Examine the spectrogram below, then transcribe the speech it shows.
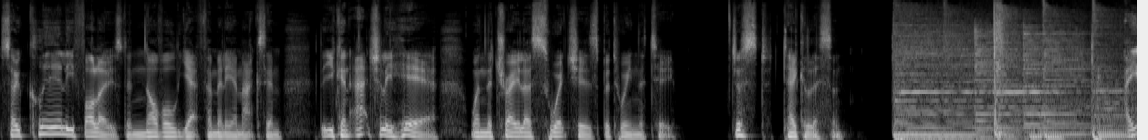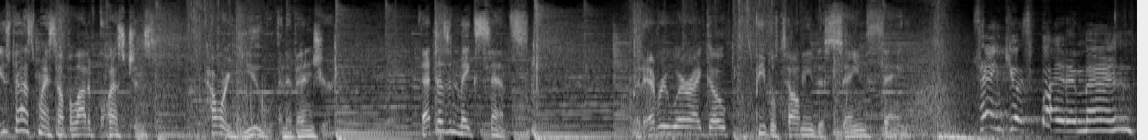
so clearly follows the novel yet familiar maxim that you can actually hear when the trailer switches between the two. Just take a listen. I used to ask myself a lot of questions. How are you an Avenger? That doesn't make sense. But everywhere I go, people tell me the same thing. Thank you, Spider Man!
